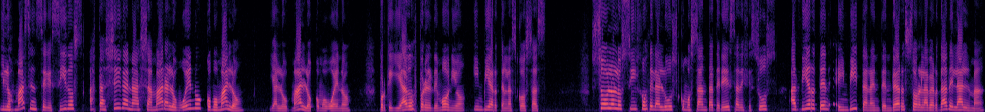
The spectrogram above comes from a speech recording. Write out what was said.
Y los más enseguecidos hasta llegan a llamar a lo bueno como malo y a lo malo como bueno, porque guiados por el demonio invierten las cosas. Sólo los hijos de la luz como Santa Teresa de Jesús advierten e invitan a entender sobre la verdad del alma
